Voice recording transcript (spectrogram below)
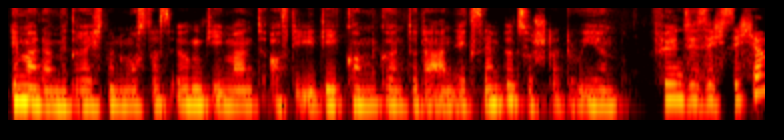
immer damit rechnen muss, dass irgendjemand auf die Idee kommen könnte, da ein Exempel zu statuieren. Fühlen Sie sich sicher?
